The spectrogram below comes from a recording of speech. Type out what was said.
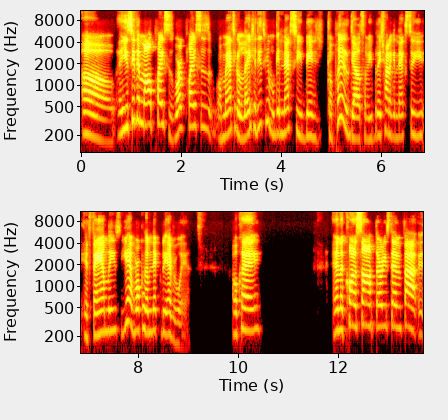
Uh, and you see them all places, workplaces, romantic relations. These people get next to you, being completely jealous of you, but they're trying to get next to you in families. You have workers of iniquity everywhere. Okay. And according to Psalm 37 5,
